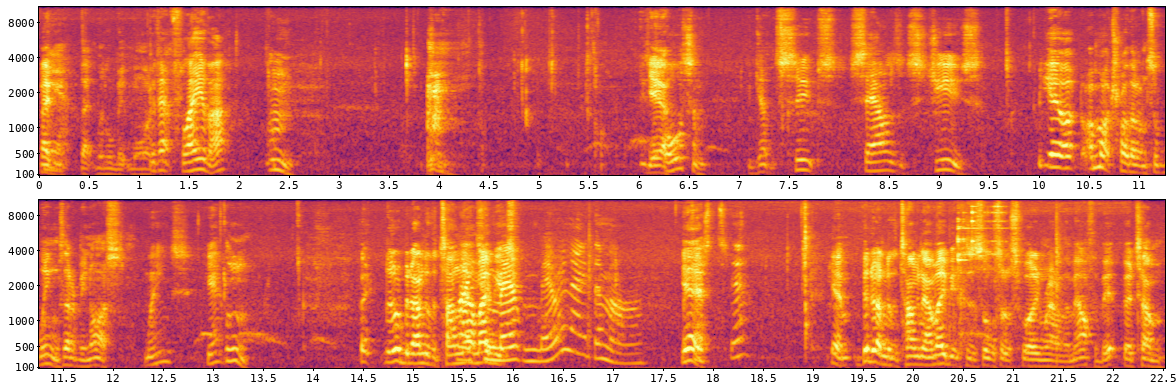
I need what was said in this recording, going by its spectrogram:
Maybe Yeah. that little bit more. With that flavour, mm, Yeah, awesome. You got soups, sours, stews, yeah. I, I might try that on some wings. That'd be nice. wings. Yeah. Mm. But a little bit under the tongue now, Like to maybe. mar- It's, marinate them or yeah, just yeah. yeah, a bit under the tongue now. Maybe because it's all sort of swirling around in the mouth a bit. But um,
